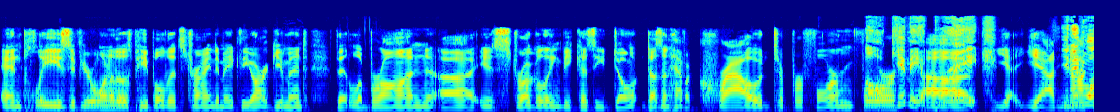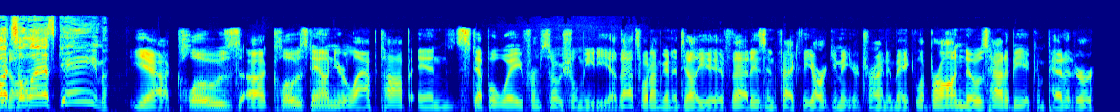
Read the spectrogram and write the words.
And please, if you're one of those people that's trying to make the argument that LeBron uh, is struggling because he don't doesn't have a crowd to perform Oh, for, give me a uh, break. yeah, yeah. You didn't watch the last game. Yeah, close uh, close down your laptop and step away from social media. That's what I'm going to tell you. If that is in fact the argument you're trying to make, LeBron knows how to be a competitor.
